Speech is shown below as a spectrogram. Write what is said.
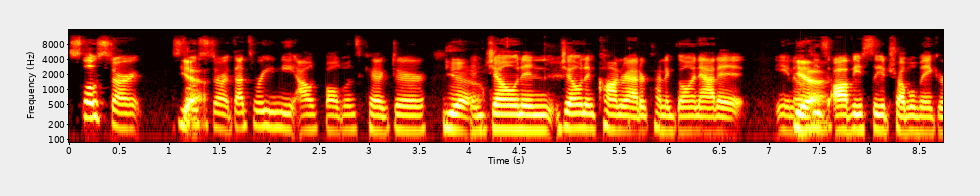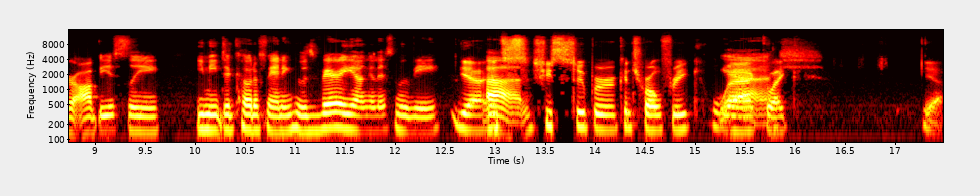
Slow start. Slow Yeah. start. That's where you meet Alec Baldwin's character, yeah, and Joan and Joan and Conrad are kind of going at it. You know, Yeah. he's obviously a troublemaker. Obviously, you meet Dakota Fanning, who is very young in this movie. yeah, it's, um, she's super control freak, whack, yeah, like yeah.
